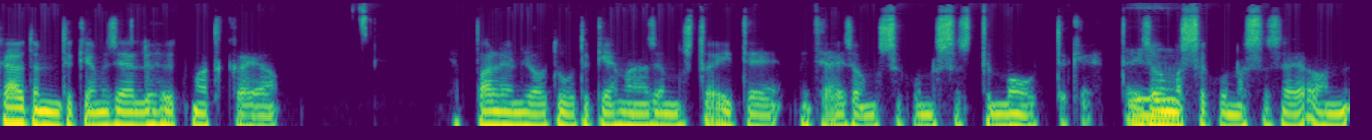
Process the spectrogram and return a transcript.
käytännön tekemiseen lyhyt matka ja, ja paljon joutuu tekemään semmoista itse, mitä isommassa kunnassa sitten muut tekee. Että mm. Isommassa kunnassa se on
